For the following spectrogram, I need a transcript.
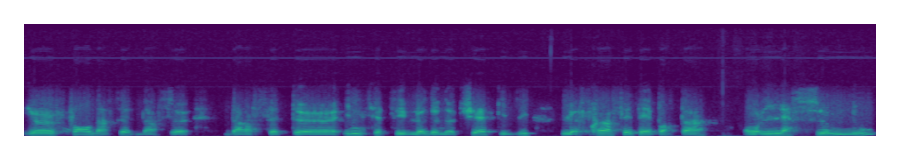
Il y a un fond dans, ce, dans, ce, dans cette euh, initiative-là de notre chef qui dit le français est important, on l'assume nous,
